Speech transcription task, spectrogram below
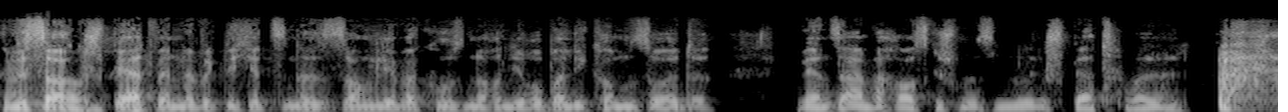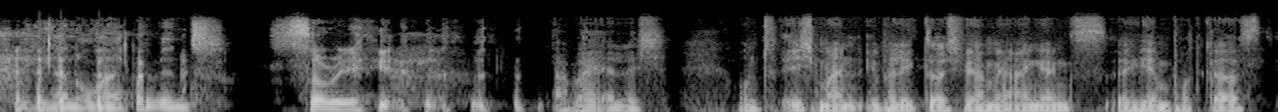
Dann wirst du auch gesperrt, wenn du wirklich jetzt in der Saison Leverkusen noch in die Europa League kommen sollte, werden sie einfach rausgeschmissen oder gesperrt, weil er gegen Hannover nicht gewinnt. Sorry. Aber ehrlich. Und ich meine, überlegt euch, wir haben ja eingangs äh, hier im Podcast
